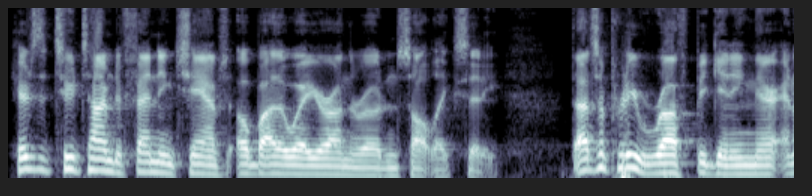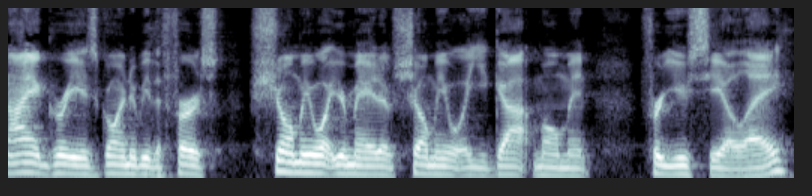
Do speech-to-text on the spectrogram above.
Here's the two time defending champs. Oh, by the way, you're on the road in Salt Lake City. That's a pretty rough beginning there, and I agree is going to be the first show me what you're made of, show me what you got moment for UCLA.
